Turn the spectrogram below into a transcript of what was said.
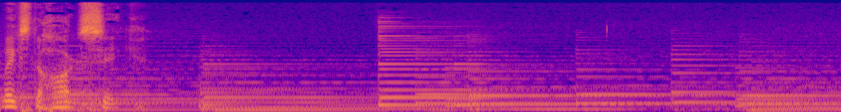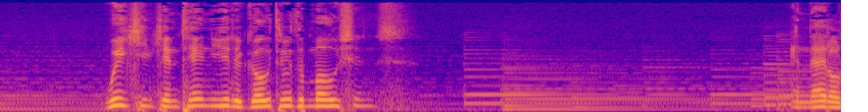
makes the heart sick. We can continue to go through the motions, and that'll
